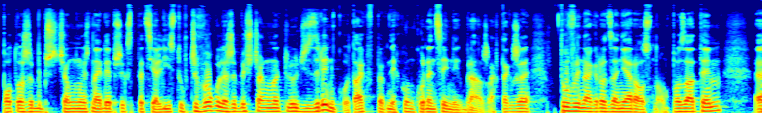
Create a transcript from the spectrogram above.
po to, żeby przyciągnąć najlepszych specjalistów, czy w ogóle, żeby ściągnąć ludzi z rynku, tak, w pewnych konkurencyjnych branżach. Także tu wynagrodzenia rosną. Poza tym e,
